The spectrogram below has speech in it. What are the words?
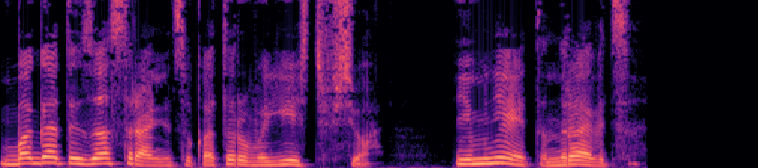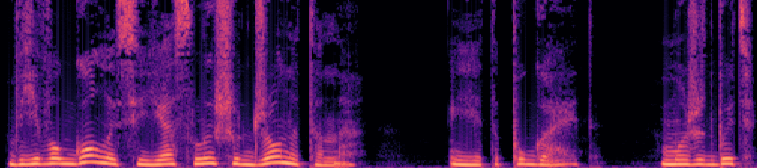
Богатый засранец, у которого есть все. И мне это нравится». В его голосе я слышу Джонатана, и это пугает. Может быть,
